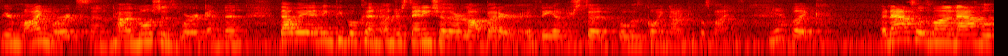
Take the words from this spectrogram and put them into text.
your mind works and how emotions work and then that way i think people can understand each other a lot better if they understood what was going on in people's minds Yeah. like an asshole is not an asshole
